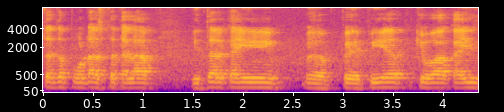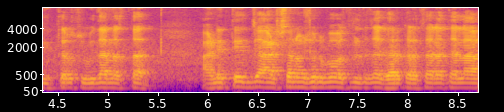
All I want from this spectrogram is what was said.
त्याचं पोट असतं त्याला इतर काही पे पी एफ किंवा काही इतर सुविधा नसतात. आणि ते जे आठशे नऊशे रुपये असतील त्याचा घर खर्चाला त्याला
